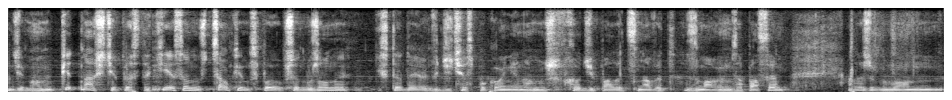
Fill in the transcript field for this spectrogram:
gdzie mamy 15 pestek. Jest on już całkiem sporo przedłużony i wtedy, jak widzicie, spokojnie nam już wchodzi palec nawet z małym zapasem. Ale żeby było on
